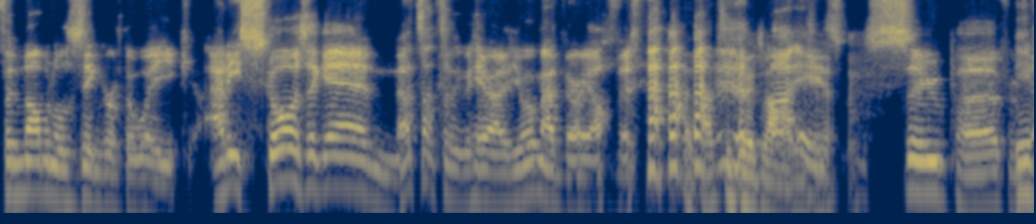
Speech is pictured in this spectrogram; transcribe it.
phenomenal zinger of the week, and he scores again. That's not something we hear out of your man very often. That's a good line, That isn't is superb from if,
